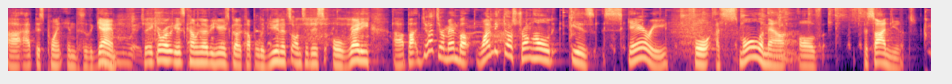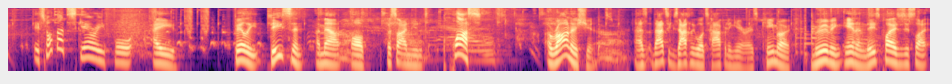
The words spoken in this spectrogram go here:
uh, at this point into the game. So Ikaro is coming over here. He's got a couple of units onto this already. Uh, but you have to remember, one Migdol Stronghold is scary for a small amount of Poseidon units it's not that scary for a fairly decent amount of Poseidon units plus Uranus units. As that's exactly what's happening here as Chemo moving in and these players are just like,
